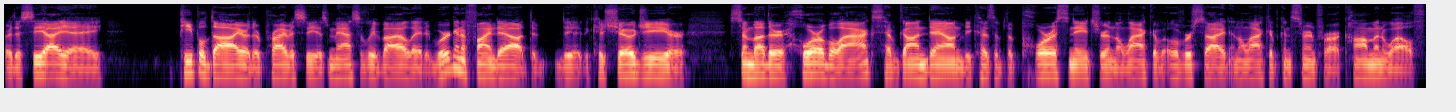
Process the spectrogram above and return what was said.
or the CIA, people die or their privacy is massively violated. We're going to find out that the, the Khashoggi or some other horrible acts have gone down because of the porous nature and the lack of oversight and the lack of concern for our commonwealth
